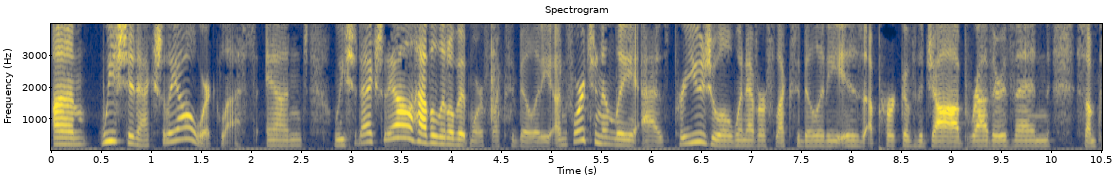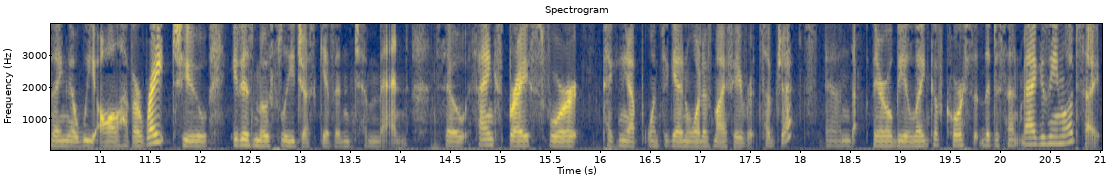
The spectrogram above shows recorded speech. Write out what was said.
um, we should actually all work less and we should actually all have a little bit more flexibility. Unfortunately, as per usual, whenever flexibility is a perk of the job rather than something that we all have a right to, it is mostly just given to men. So thanks, Bryce, for picking up once again one of my favorite subjects. And there will be a link, of course, at the Dissent Magazine website.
